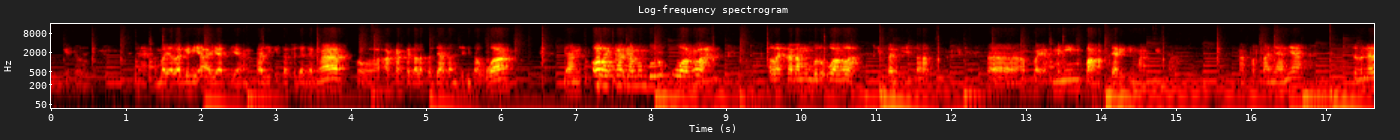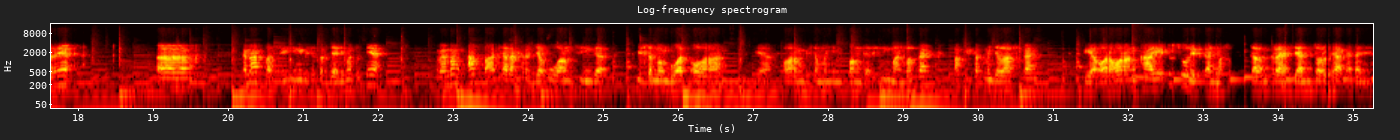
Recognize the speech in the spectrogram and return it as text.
Nah, kembali lagi di ayat yang tadi kita sudah dengar bahwa akar segala kejahatan cinta uang dan oleh karena memburu uang lah, oleh karena memburu uang lah kita bisa uh, apa ya menyimpang dari iman kita. Nah, pertanyaannya sebenarnya uh, kenapa sih ini bisa terjadi? Maksudnya memang apa cara kerja uang sehingga bisa membuat orang ya orang bisa menyimpang dari iman? Bahkan Alkitab menjelaskan ya orang-orang kaya itu sulit kan masuk dalam kerajaan surga katanya.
